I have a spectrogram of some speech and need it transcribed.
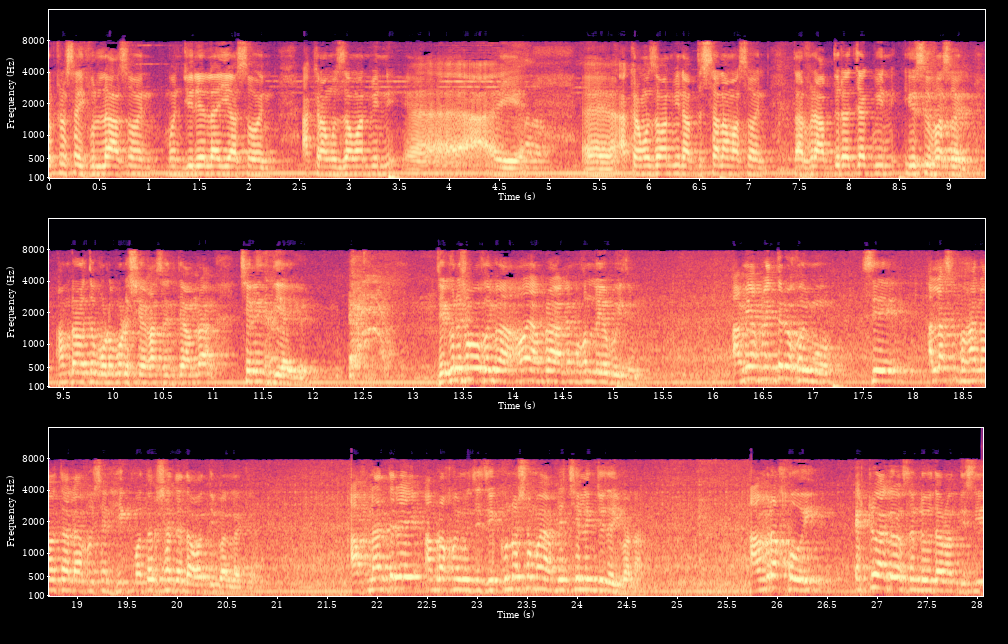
ডক্টর সাইফুল্লাহ আসেন মঞ্জুর এলাই আসেন আকরামুজ্জামান বিন আকরামুজ্জামান বিন আব্দুল সালাম আসেন তারপরে আব্দুর রাজ্জাক বিন ইউসুফ আসেন আমরাও তো বড় বড় শেখ আসেন আমরা চ্যালেঞ্জ দিয়ে যে কোনো সময় কইবা হয় আমরা আলেম হল লইয়া বই আমি আপনাদেরও কইমু যে আল্লাহ সুবাহানা তালা কইছেন হিকমতের সাথে দাওয়াত দিবার লাগে। আপনাদের আমরা কইমু যে যে কোনো সময় আপনি চ্যালেঞ্জে যাইবা না। আমরা কই, একটু আগে আসেন উদাহরণ দিছি,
